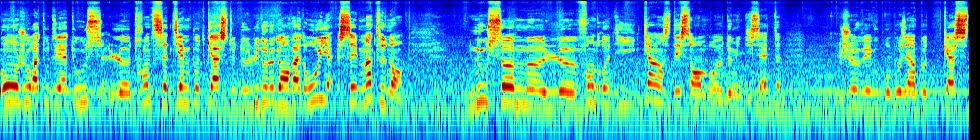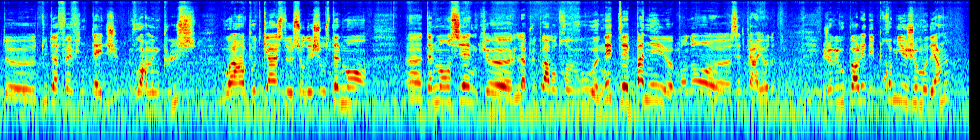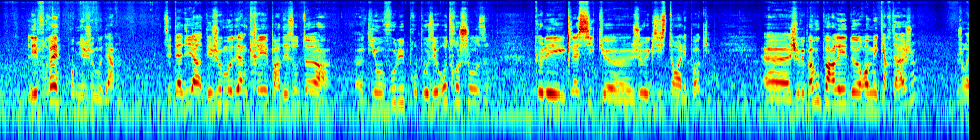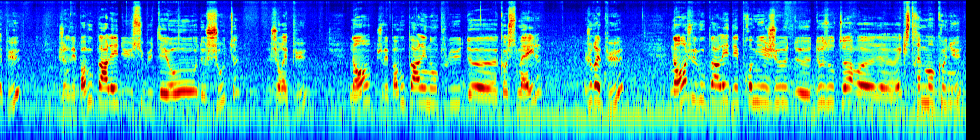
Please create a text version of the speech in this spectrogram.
Bonjour à toutes et à tous, le 37e podcast de Ludo Le Gars en vadrouille, c'est maintenant. Nous sommes le vendredi 15 décembre 2017. Je vais vous proposer un podcast euh, tout à fait vintage, voire même plus, voire un podcast sur des choses tellement, euh, anciennes que la plupart d'entre vous n'étaient pas nés euh, pendant euh, cette période. Je vais vous parler des premiers jeux modernes, les vrais premiers jeux modernes, c'est-à-dire des jeux modernes créés par des auteurs euh, qui ont voulu proposer autre chose que les classiques euh, jeux existants à l'époque. Euh, je ne vais pas vous parler de Rome et Carthage, j'aurais pu. Je ne vais pas vous parler du Subutéo, de Shoot, j'aurais pu. Non, je ne vais pas vous parler non plus de Cosmail, j'aurais pu. Non, je vais vous parler des premiers jeux de deux auteurs euh, extrêmement connus,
